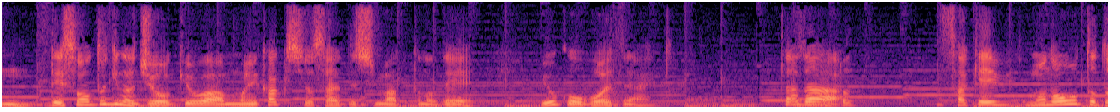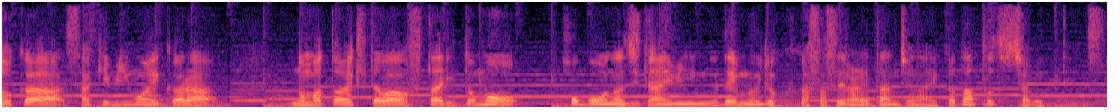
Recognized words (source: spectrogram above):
うん。で、その時の状況は目隠しをされてしまったので、よく覚えてないと。ただ、叫び、物音とか叫び声から、野間と秋田は二人とも、ほぼ同じタイミングで無力化させられたんじゃないかなと喋っています。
